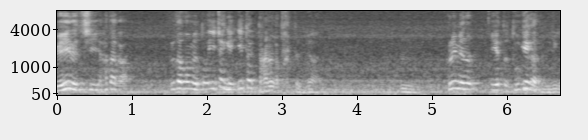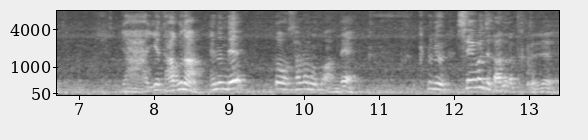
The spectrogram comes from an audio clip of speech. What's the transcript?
왜 이렇지 하다가 그러다 보면 또 이쪽에 이쪽 단어가 탁 들려. 음. 그러면은 이게 또 두 개가 들리거든요. 야 이게 다구나 했는데 또 살려면 또 안 돼. 그러면 세 번째 단어가 탁 들려요.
